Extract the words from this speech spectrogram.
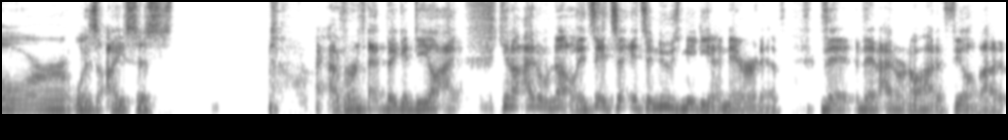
or was ISIS ever that big a deal? I, you know, I don't know. It's it's a it's a news media narrative that that I don't know how to feel about it.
